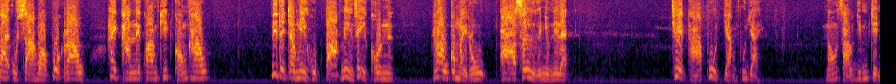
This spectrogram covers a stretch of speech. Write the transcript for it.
ทรายอุตส่าห์บอกพวกเรา ให้ทันในความคิดของเขา นี่แต่เจ้านี่หุบปากนิ่งซะอีกคนนึง เราก็ไม่รู้ พาซื่อกันอยู่นี่แหละ เชษฐาพูดอย่างผู้ใหญ่ น้องสาวยิ้มเจน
